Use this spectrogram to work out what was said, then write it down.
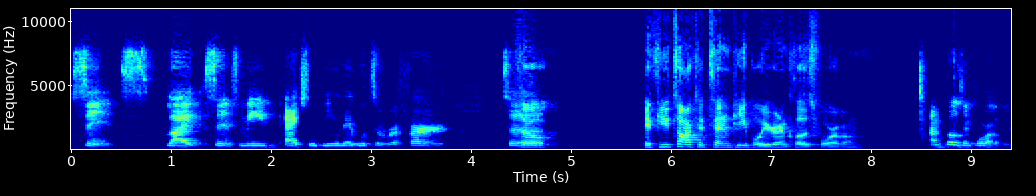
since like since me actually being able to refer to. So, if you talk to ten people, you're going to close four of them. I'm closing four of them.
